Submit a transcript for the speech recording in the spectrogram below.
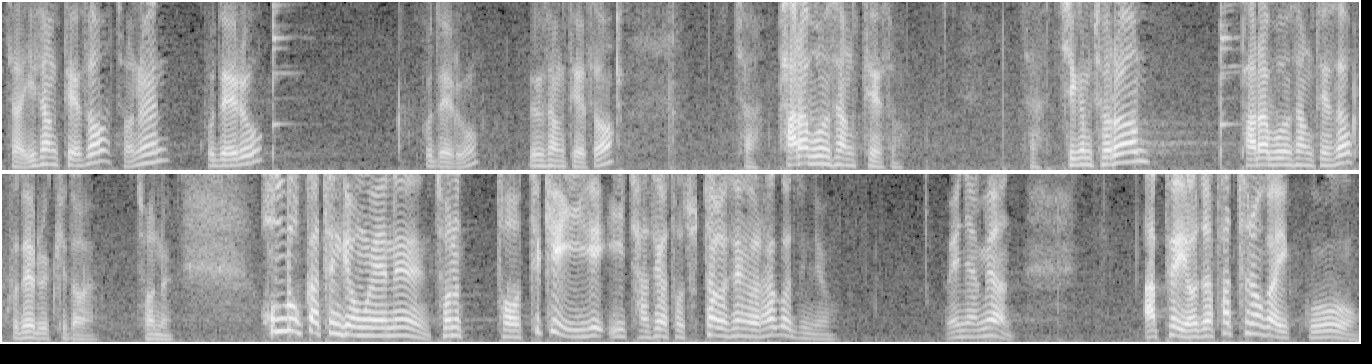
자, 이 상태에서 저는 그대로 그대로 넣은 상태에서 자, 바라본 상태에서 자, 지금처럼 바라본 상태에서 그대로 이렇게 넣어요. 저는 홈복 같은 경우에는 저는 더 특히 이게 이 자세가 더 좋다고 생각을 하거든요. 왜냐면 앞에 여자 파트너가 있고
